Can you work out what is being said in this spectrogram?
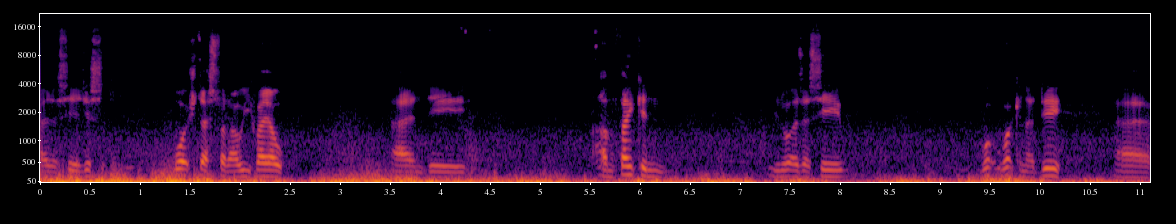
as I say, I just watched this for a wee while, and uh, I'm thinking, you know, as I say, what what can I do? Uh,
